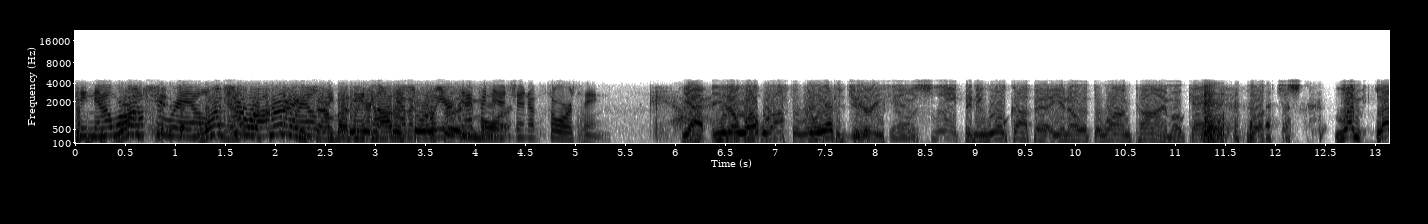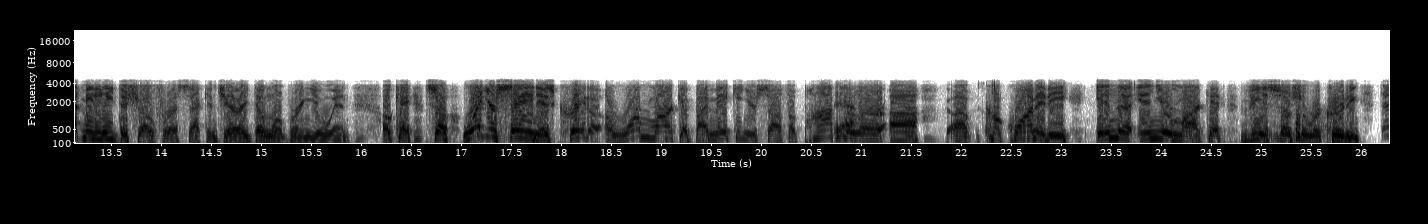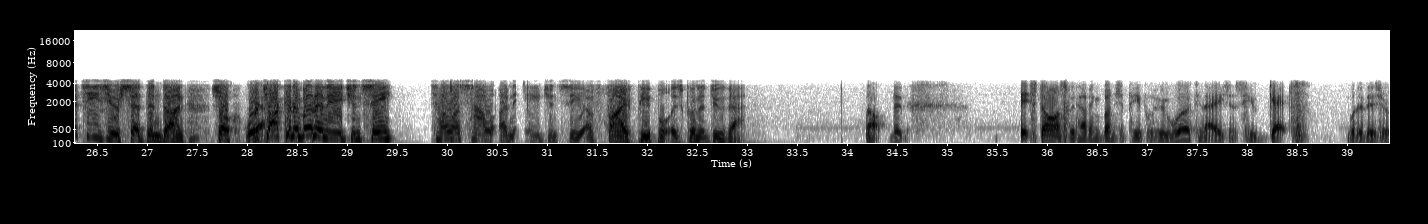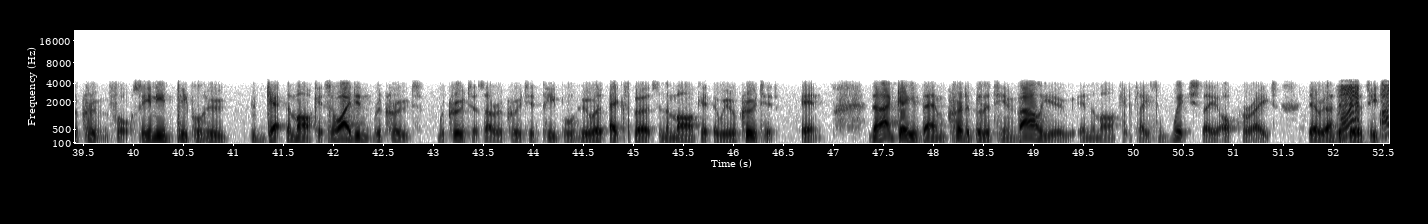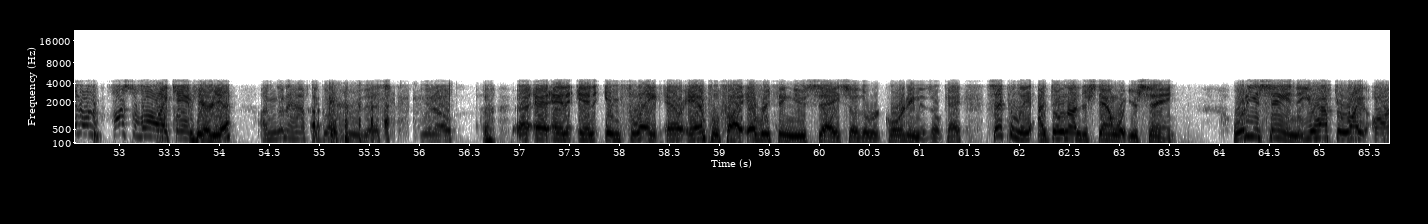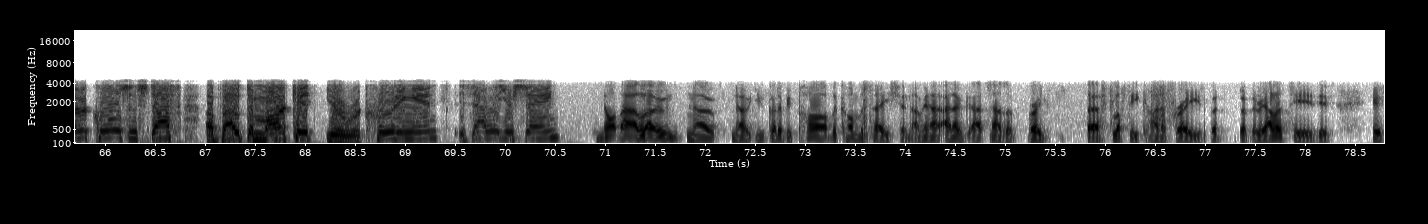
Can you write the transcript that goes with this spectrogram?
See, now we're Once off the you- rails. once now you're we're off the recruiting somebody, you're don't not a have sourcer clear anymore. definition of sourcing. Yeah, you know what? We're off the rails have because to Jerry fell asleep and he woke up, uh, you know, at the wrong time. Okay, look, just let me let me lead the show for a second, Jerry. Then we'll bring you in. Okay, so what you're saying is create a, a warm market by making yourself a popular uh, uh, quantity in the in your market via social recruiting. That's easier said than done. So we're Yeah. talking about an agency. Tell us how an agency of five people is going to do that. Well, the, it starts with having a bunch of people who work in that agency who get what it is you're recruiting for. So you need people who, who get the market. So I didn't recruit recruiters. I recruited people who were experts in the market that we recruited in. Now that gave them credibility and value in the marketplace in which they operate. Their What? ability. I don't. First of all, I can't hear you. I'm going to have to go through this, you know, uh, and, and inflate, amplify everything you say so the recording is okay. Secondly, I don't understand what you're saying. What are you saying? That you have to write articles and stuff about the market you're recruiting in? Is that what you're saying? Not that alone. No, no. You've got to be part of the conversation. I mean, I, I know that sounds a very uh, fluffy kind of phrase, but but the reality is, if if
